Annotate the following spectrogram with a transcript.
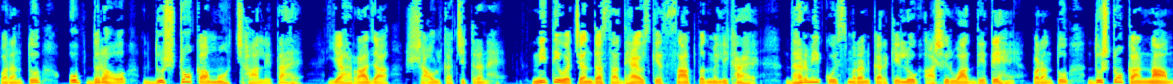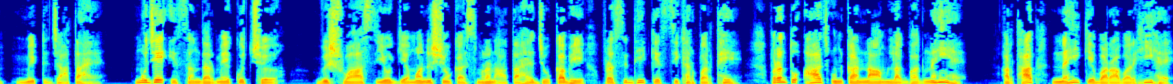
परंतु उपद्रव दुष्टों का मुँह छा लेता है, यह राजा शाउल का चित्रण है। नीति वचन दस अध्याय उसके सात पद में लिखा है, धर्मी को स्मरण करके लोग आशीर्वाद देते हैं, परंतु दुष्टों का नाम मिट जाता है। मुझे इस संदर्भ में कुछ विश्वास योग्य मनुष्यों का स्मरण आता है जो कभी प्रसिद्धि के शिखर पर थे, परंतु आज उनका नाम लगभग नहीं है, अर्थात नहीं के बराबर ही है।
